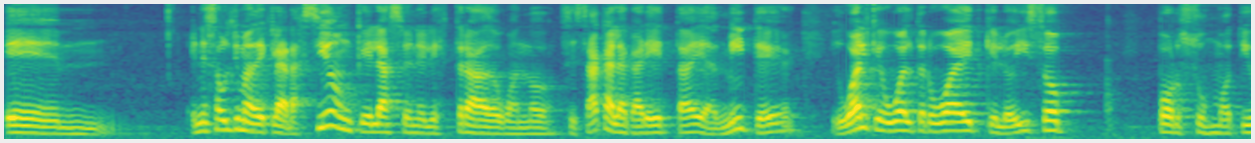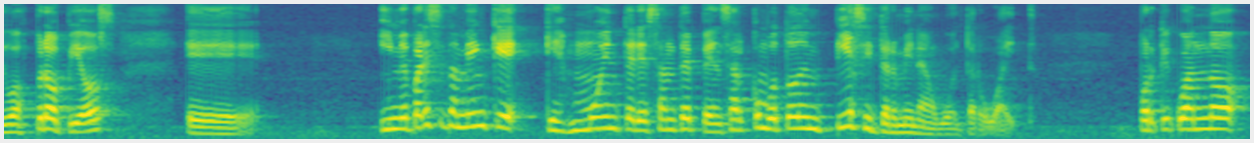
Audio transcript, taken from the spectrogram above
em, en esa última declaración que él hace en el estrado, cuando se saca la careta y admite, igual que Walter White, que lo hizo por sus motivos propios. Eh, y me parece también que, que, es muy interesante pensar cómo todo empieza y termina en Walter White. Porque cuando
